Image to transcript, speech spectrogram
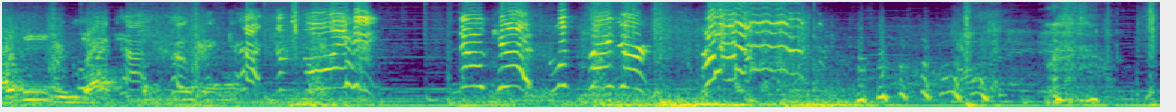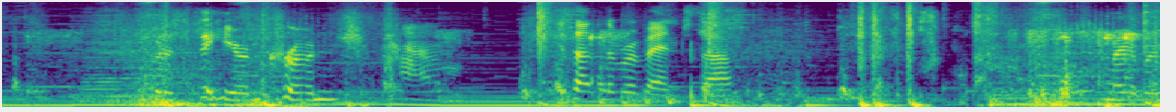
How do you Go away, get? cat! Go cat! Go away! No, cat! Look, Frango! Ah! I'm gonna sit here and crunch. Is that the revenge stuff? Maybe.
